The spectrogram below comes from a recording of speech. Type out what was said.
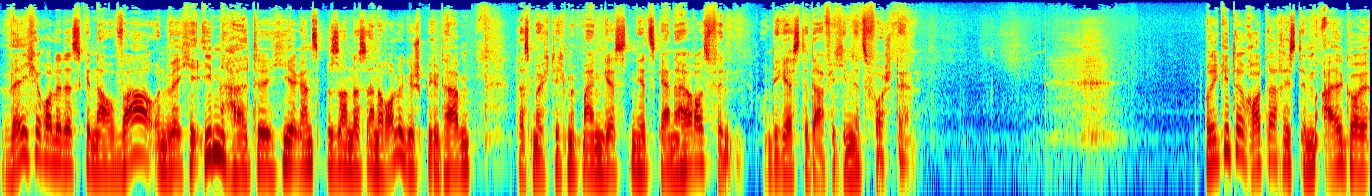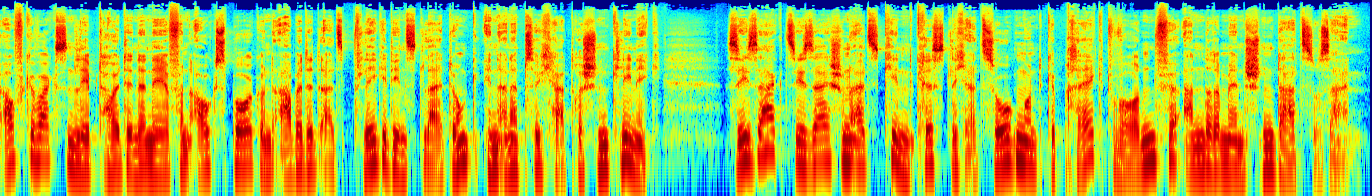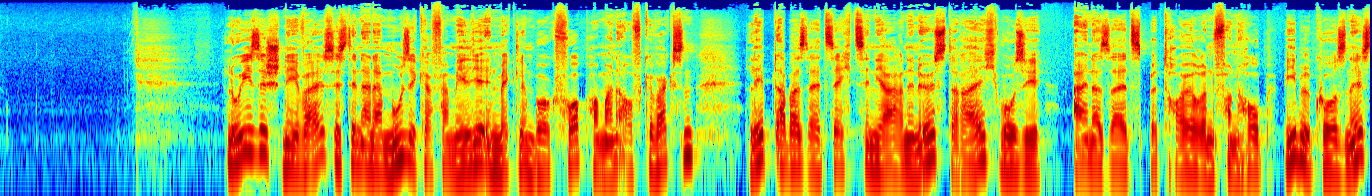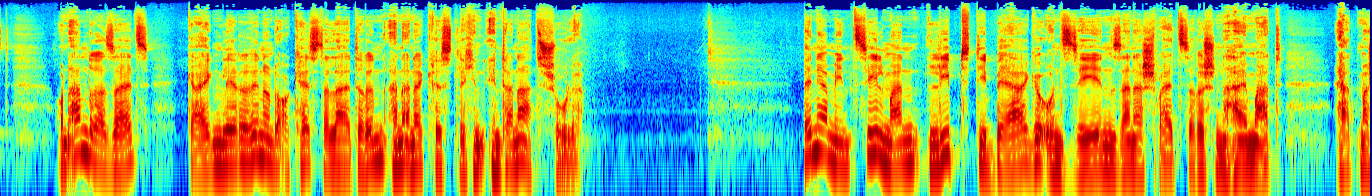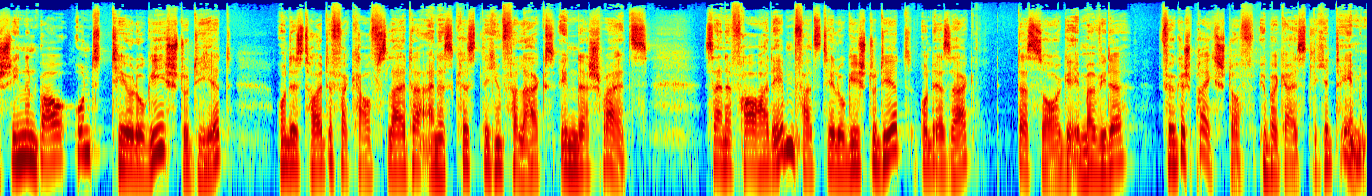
Welche Rolle das genau war und welche Inhalte hier ganz besonders eine Rolle gespielt haben, das möchte ich mit meinen Gästen jetzt gerne herausfinden. Und die Gäste darf ich Ihnen jetzt vorstellen. Brigitte Rottach ist im Allgäu aufgewachsen, lebt heute in der Nähe von Augsburg und arbeitet als Pflegedienstleitung in einer psychiatrischen Klinik. Sie sagt, sie sei schon als Kind christlich erzogen und geprägt worden, für andere Menschen da zu sein. Luise Schneeweiß ist in einer Musikerfamilie in Mecklenburg-Vorpommern aufgewachsen, lebt aber seit 16 Jahren in Österreich, wo sie einerseits Betreuerin von Hope Bibelkursen ist und andererseits Geigenlehrerin und Orchesterleiterin an einer christlichen Internatsschule. Benjamin Zielmann liebt die Berge und Seen seiner schweizerischen Heimat. Er hat Maschinenbau und Theologie studiert und ist heute Verkaufsleiter eines christlichen Verlags in der Schweiz. Seine Frau hat ebenfalls Theologie studiert und er sagt, das sorge immer wieder für Gesprächsstoff über geistliche Themen.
